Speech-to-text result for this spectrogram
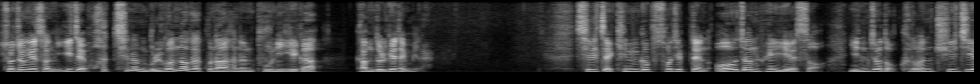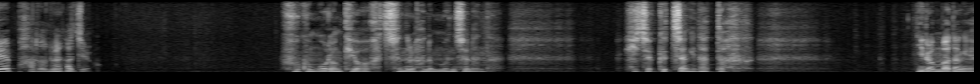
조정에선 이제 화치는 물 건너갔구나 하는 분위기가 감돌게 됩니다. 실제 긴급 소집된 어전 회의에서 인조도 그런 취지의 발언을 하죠. 후금 오랑캐와 화친을 하는 문제는 이제 끝장이 났다. 이런 마당에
